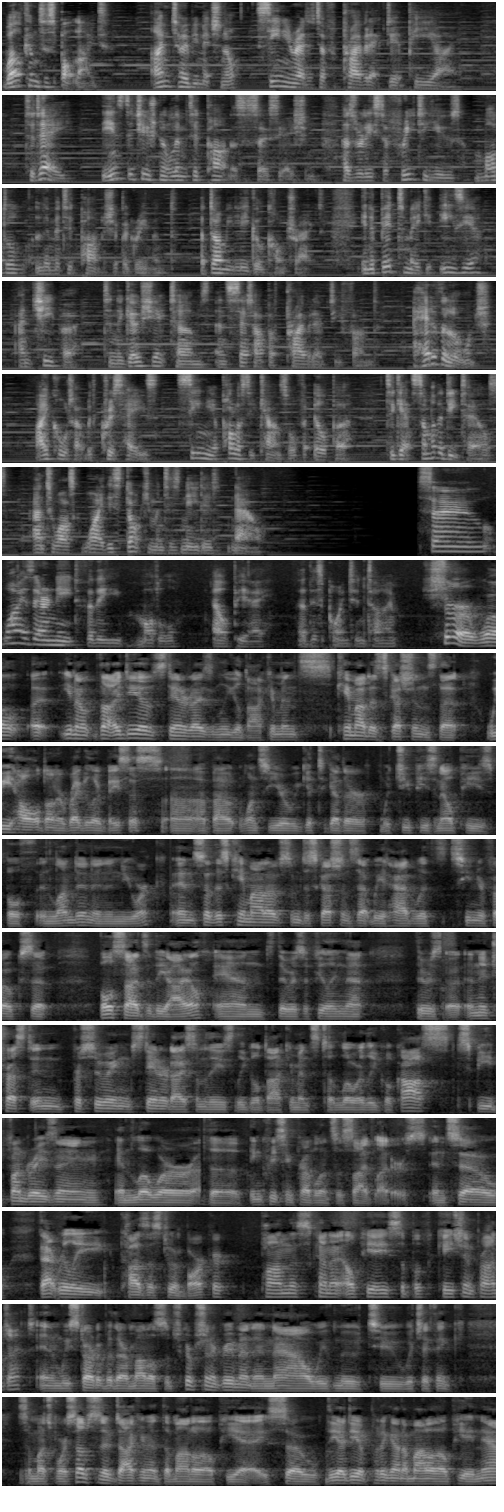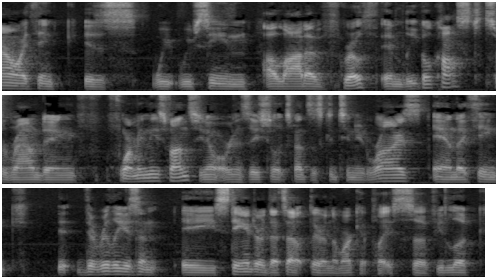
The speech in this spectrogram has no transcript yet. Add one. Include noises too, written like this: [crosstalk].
Welcome to Spotlight. I'm Toby Mitchenall, Senior Editor for Private Equity at PEI. Today, the Institutional Limited Partners Association has released a free to use Model Limited Partnership Agreement, a dummy legal contract, in a bid to make it easier and cheaper to negotiate terms and set up a private equity fund. Ahead of the launch, I caught up with Chris Hayes, Senior Policy Counsel for ILPA, to get some of the details and to ask why this document is needed now. So, why is there a need for the model LPA at this point in time? Sure. Well, uh, you know, the idea of standardizing legal documents came out of discussions that we held on a regular basis. Uh, about once a year, we get together with GPs and LPs both in London and in New York. And so this came out of some discussions that we had had with senior folks at both sides of the aisle. And there was a feeling that there's uh, an interest in pursuing standardize some of these legal documents to lower legal costs, speed fundraising, and lower the increasing prevalence of side letters. And so that really caused us to embark upon this kind of LPA simplification project. And we started with our model subscription agreement, and now we've moved to, which I think is a much more substantive document, the model LPA. So the idea of putting out a model LPA now, I think, is we, we've seen a lot of growth in legal costs surrounding f- forming these funds. You know, organizational expenses continue to rise. And I think it, there really isn't a standard that's out there in the marketplace. So if you look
